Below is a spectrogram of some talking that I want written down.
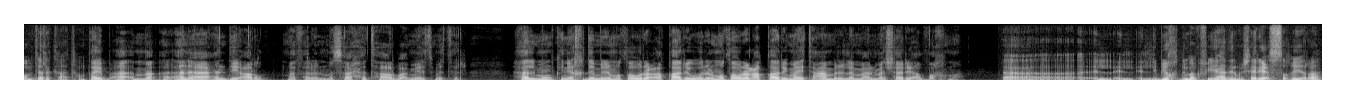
ممتلكاتهم. طيب أ- ما- أنا عندي أرض مثلا مساحتها 400 متر هل ممكن يخدمني المطور العقاري؟ ولا المطور العقاري ما يتعامل إلا مع المشاريع الضخمة؟ آه، ال- ال- اللي بيخدمك في هذه المشاريع الصغيرة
